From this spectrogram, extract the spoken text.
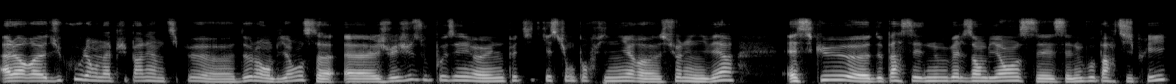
Alors, euh, du coup, là, on a pu parler un petit peu euh, de l'ambiance. Euh, je vais juste vous poser une petite question pour finir sur l'univers. Est-ce que, de par ces nouvelles ambiances et ces nouveaux partis pris,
